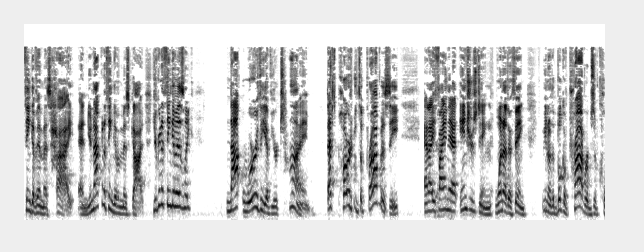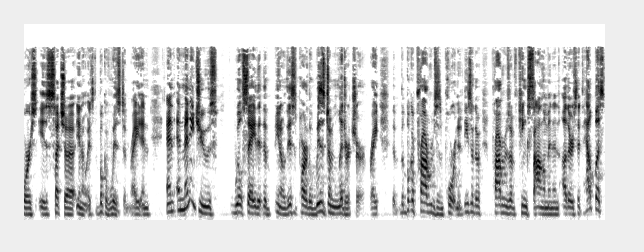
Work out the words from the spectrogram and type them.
think of him as high, and you're not going to think of him as God. You're going to think of him as like not worthy of your time. That's part of the prophecy. And I find that interesting. One other thing, you know, the book of Proverbs, of course, is such a, you know, it's the book of wisdom, right? And and and many Jews will say that the you know this is part of the wisdom literature, right? The, the, book of Proverbs is important. These are the proverbs of King Solomon and others that help us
